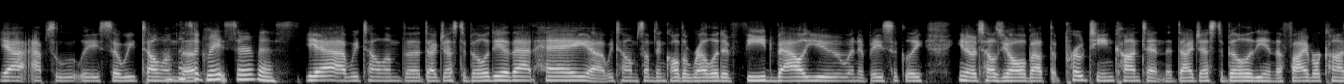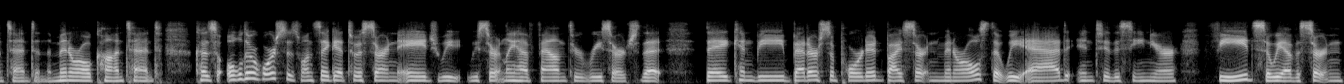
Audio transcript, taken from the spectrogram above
Yeah, absolutely. So we tell them oh, that's the, a great service. Yeah, we tell them the digestibility of that hay. Uh, we tell them something called a relative feed value, and it basically, you know, tells you all about the protein content, the digestibility, and the fiber content, and the mineral content. Because older horses, once they get to a certain age, we we certainly have found through research that they can be better supported by certain minerals that we add into the senior feed. So we have a certain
